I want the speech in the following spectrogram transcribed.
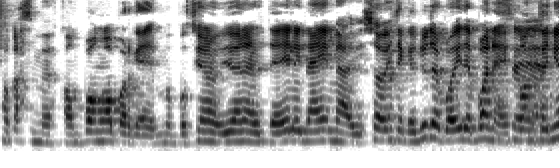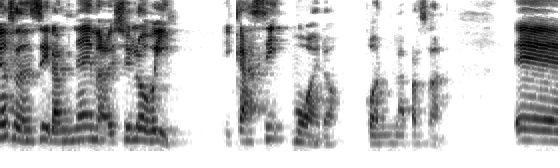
yo casi me descompongo porque me pusieron el video en el TL y nadie me avisó. Viste que Twitter por ahí te pone Sí. contenido sensible. A mí nadie me avisó y lo vi. Y casi muero con la persona. Eh,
